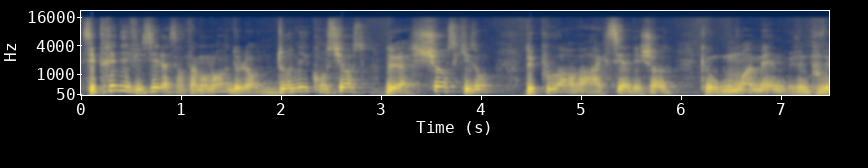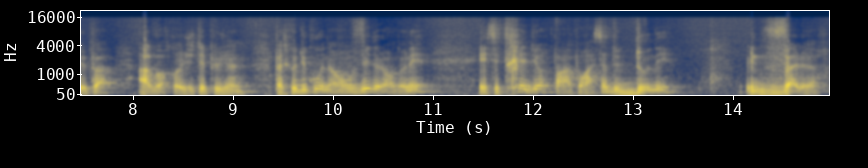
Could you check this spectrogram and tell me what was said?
c'est très difficile à certains moments de leur donner conscience de la chance qu'ils ont de pouvoir avoir accès à des choses que moi-même je ne pouvais pas avoir quand j'étais plus jeune. Parce que du coup, on a envie de leur donner et c'est très dur par rapport à ça de donner une valeur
